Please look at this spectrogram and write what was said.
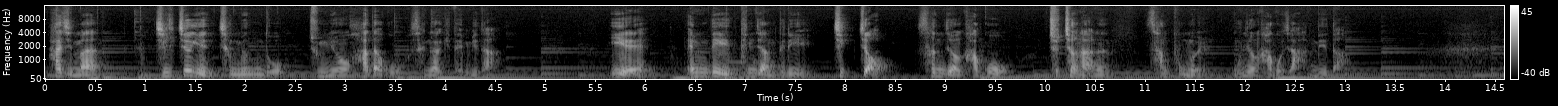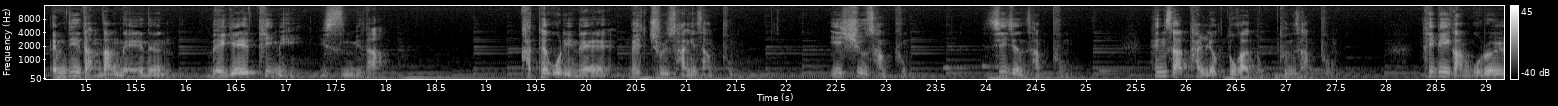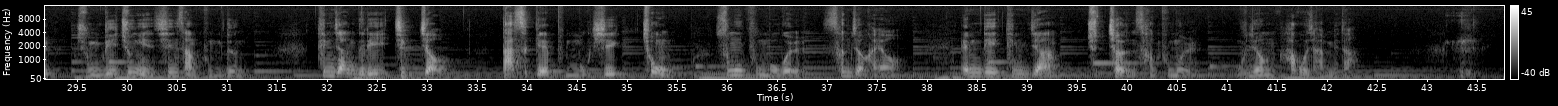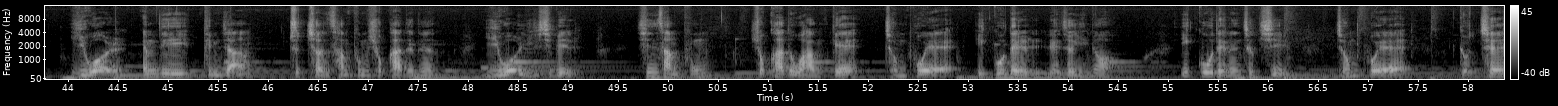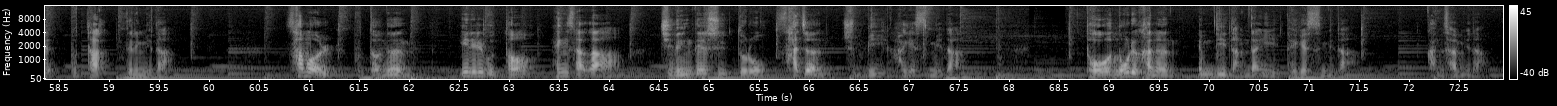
하지만 질적인 측면도 중요하다고 생각이 됩니다. 이에 MD 팀장들이 직접 선정하고 추천하는 상품을 운영하고자 합니다. MD 담당 내에는 4개의 팀이 있습니다. 카테고리 내 매출 상위 상품, 이슈 상품, 시즌 상품, 행사 탄력도가 높은 상품, TV 광고를 준비 중인 신상품 등 팀장들이 직접 5개 품목씩 총 20품목을 선정하여 MD 팀장 추천 상품을 운영하고자 합니다. 2월 MD 팀장 추천 상품 쇼카드는 2월 20일 신상품 쇼카드와 함께 점포에 입고될 예정이며 입고되는 즉시 점포에 교체 부탁드립니다. 3월부터는 1일부터 행사가 진행될 수 있도록 사전 준비하겠습니다. 더 노력하는 MD 담당이 되겠습니다. 감사합니다.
